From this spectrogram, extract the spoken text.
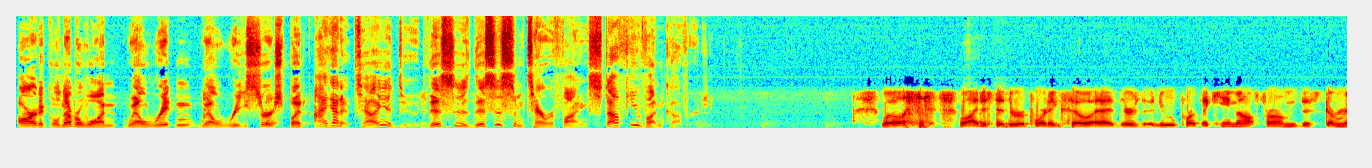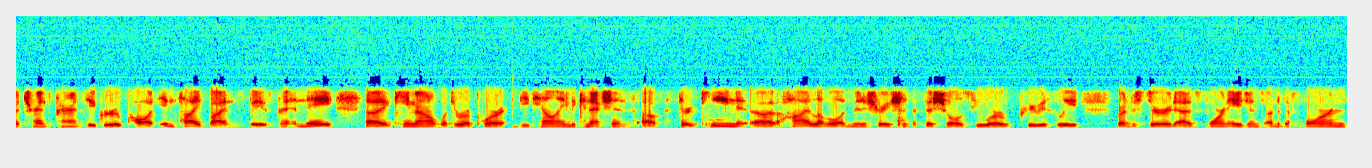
article number one well written well researched but i gotta tell you dude this is this is some terrifying stuff you've uncovered. Well well i just did the reporting. So uh, there's a new report that came out from this government transparency group called inside biden's basement and they uh, came out with a report detailing the connections of 13 uh, high level administration officials who were previously registered as foreign agents under the foreign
